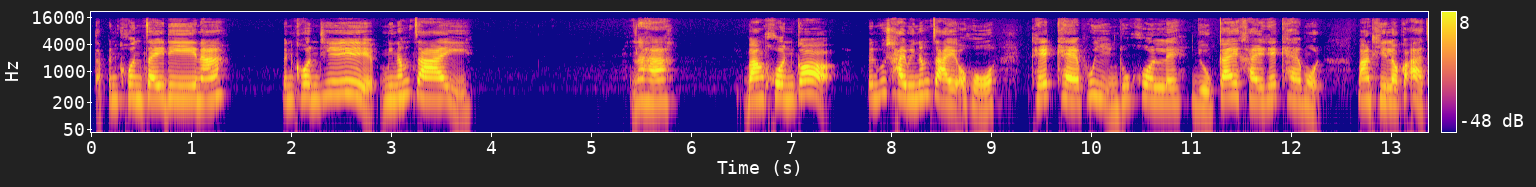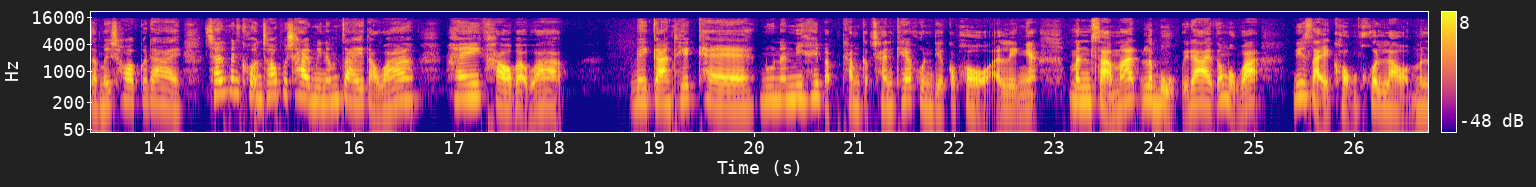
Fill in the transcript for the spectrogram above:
แต่เป็นคนใจดีนะ เป็นคนที่มีน้ำใจนะคะ บางคนก็เป็นผู้ชายมีน้ำใจโอ้โหเทคแคร์ผู้หญิงทุกคนเลยอยู่ใกล้ใครเทคแคร์หมด บางทีเราก็อาจจะไม่ชอบก็ได้ ฉันเป็นคนชอบผู้ชายมีน้ำใจแต่ว่าให้เขาแบบว่าในการเทคแคร์นู่นนั่นนี่ให้แบบทำกับฉันแค่คนเดียวก็พออะไรเงี้ยมันสามารถระบุไปได้ต้องบอกว่านิสัยของคนเราอะมัน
